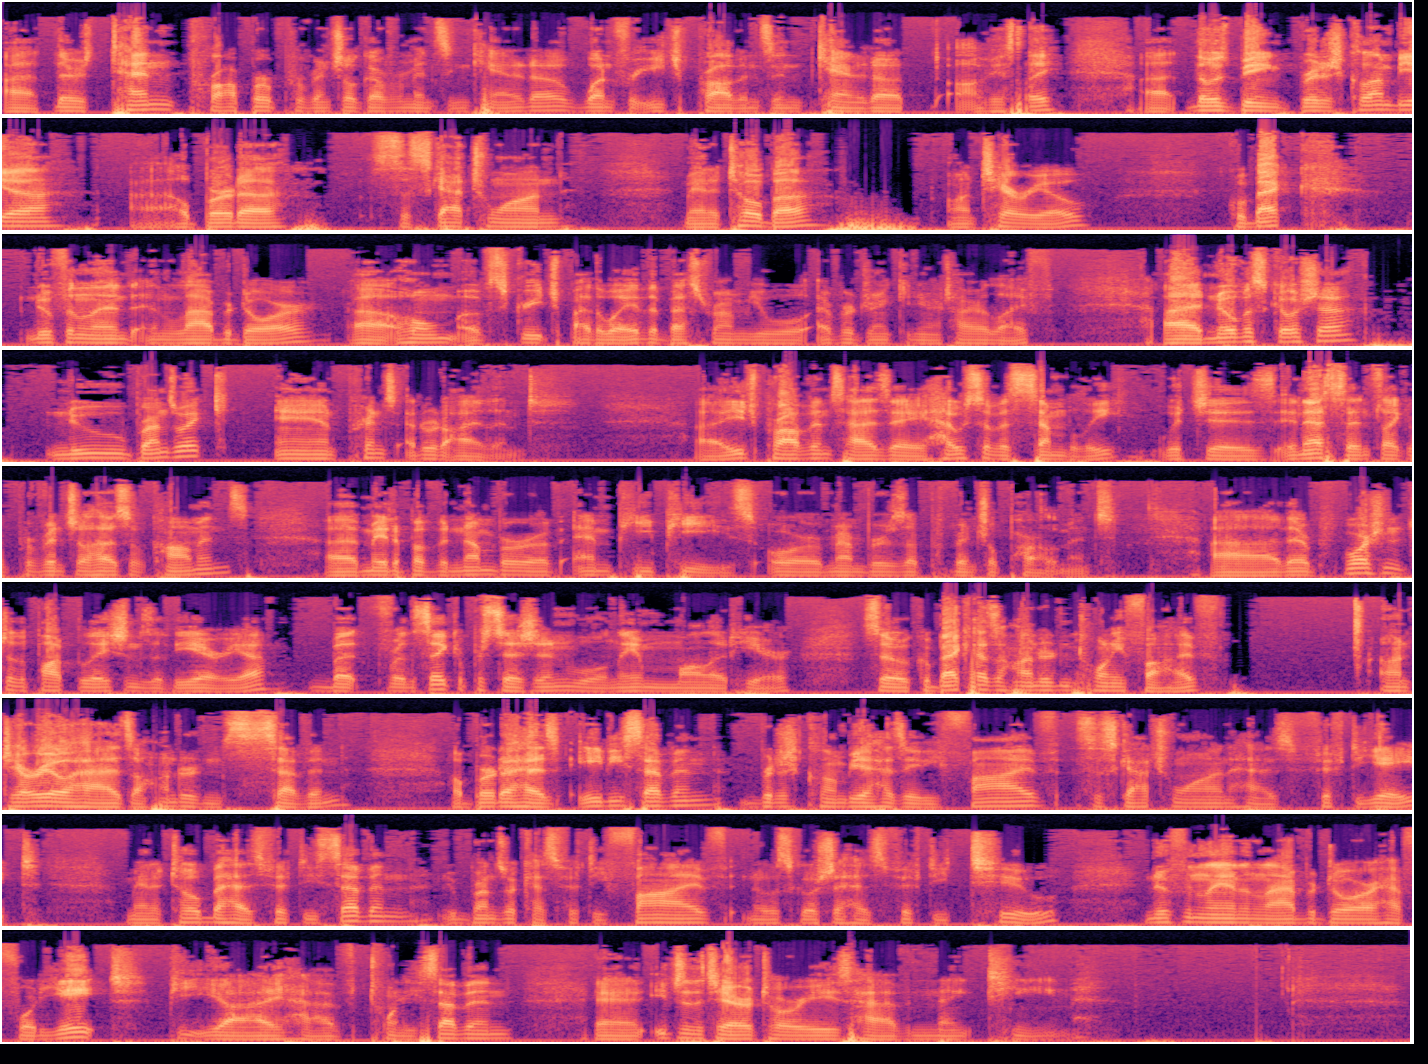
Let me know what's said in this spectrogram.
Uh, there's 10 proper provincial governments in Canada, one for each province in Canada, obviously. Uh, those being British Columbia, uh, Alberta, Saskatchewan, Manitoba, Ontario, Quebec, Newfoundland, and Labrador, uh, home of Screech, by the way, the best rum you will ever drink in your entire life, uh, Nova Scotia, New Brunswick, and Prince Edward Island. Uh, each province has a House of Assembly, which is in essence like a provincial House of Commons, uh, made up of a number of MPPs, or members of provincial parliament. Uh, they're proportionate to the populations of the area, but for the sake of precision, we'll name them all out here. So Quebec has 125, Ontario has 107, Alberta has 87, British Columbia has 85, Saskatchewan has 58, Manitoba has 57, New Brunswick has 55, Nova Scotia has 52, Newfoundland and Labrador have 48, PEI have 27, and each of the territories have 19.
